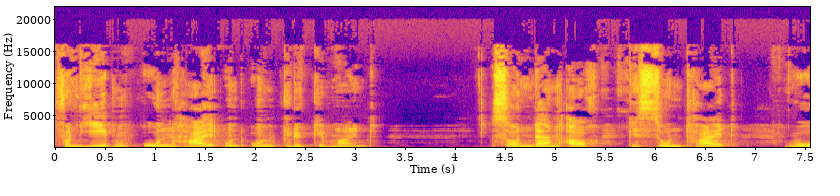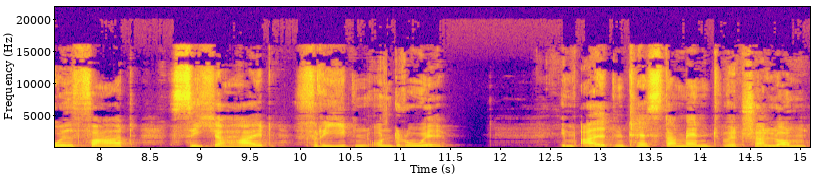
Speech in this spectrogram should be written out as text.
von jedem Unheil und Unglück gemeint, sondern auch Gesundheit, Wohlfahrt, Sicherheit, Frieden und Ruhe. Im Alten Testament wird Shalom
